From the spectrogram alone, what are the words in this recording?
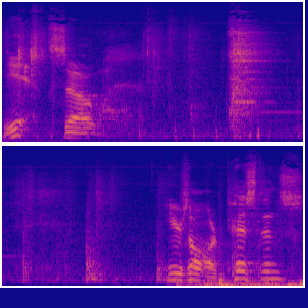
yeah, so here's all our pistons.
